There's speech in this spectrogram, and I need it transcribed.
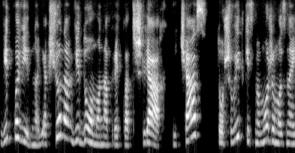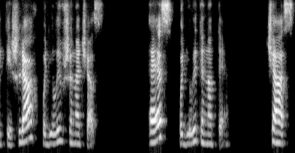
Відповідно, якщо нам відомо, наприклад, шлях і час, то швидкість ми можемо знайти шлях, поділивши на час. S поділити на t. Час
